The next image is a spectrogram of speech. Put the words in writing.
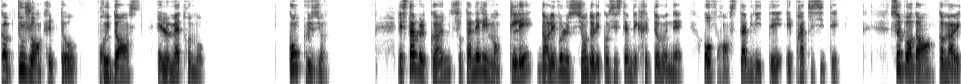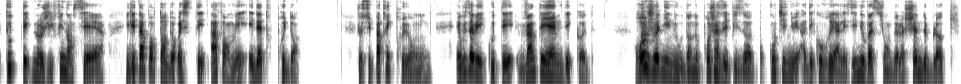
Comme toujours en crypto, prudence est le maître mot. Conclusion. Les stablecoins sont un élément clé dans l'évolution de l'écosystème des crypto-monnaies, offrant stabilité et praticité. Cependant, comme avec toute technologie financière, il est important de rester informé et d'être prudent. Je suis Patrick Truong et vous avez écouté 21 des codes. Rejoignez-nous dans nos prochains épisodes pour continuer à découvrir les innovations de la chaîne de blocs.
